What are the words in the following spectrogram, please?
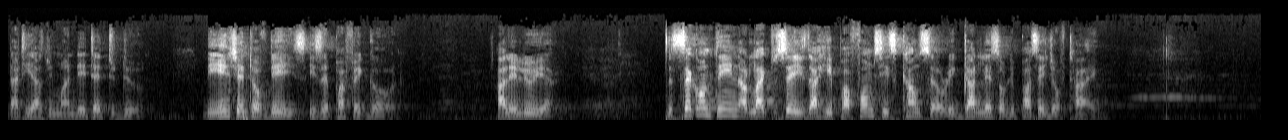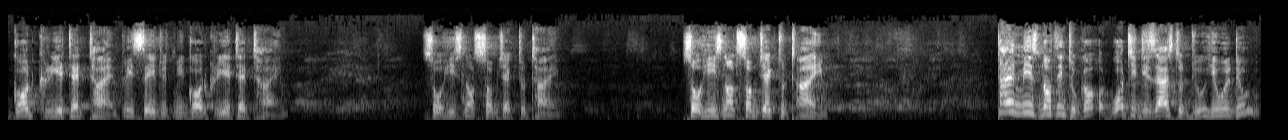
that He has been mandated to do. The Ancient of Days is a perfect God. Hallelujah. The second thing I'd like to say is that He performs His counsel regardless of the passage of time. God created time. Please say it with me God created time. So he's not subject to time. So he's not subject to time. Time means nothing to God. What he desires to do, he will do.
